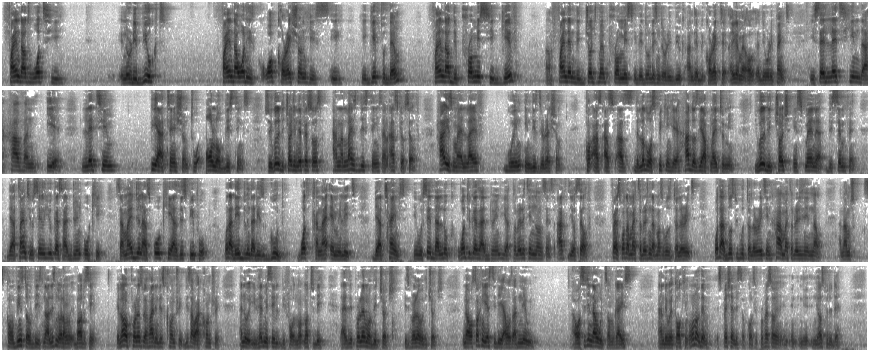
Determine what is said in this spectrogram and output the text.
find out what he you know, rebuked, find out what, he, what correction he, he gave to them, find out the promise he gave, and find them the judgment promise if they don't listen to rebuke and they'll be corrected. Are you going to oh, and they will repent? He said, Let him that have an ear, let him pay attention to all of these things. So you go to the church in Ephesus, analyze these things, and ask yourself, How is my life going in this direction? As, as, as the Lord was speaking here, how does it apply to me? You go to the church in Smyrna, the same thing. There are times you say, oh, You guys are doing okay. So, am I doing as okay as these people? What are they doing that is good? What can I emulate? There are times he will say that, Look, what you guys are doing, you are tolerating nonsense. Ask yourself, first, what am I tolerating that I'm not supposed to tolerate? What are those people tolerating? How am I tolerating it now? And I'm convinced of this. Now, listen to what I'm about to say. A lot of problems we've had in this country. This is our country. Anyway, you heard me say it before, not, not today. That is the problem of the church. It's the problem of the church. You know, I was talking yesterday, I was at Nnewi. I was sitting down with some guys, and they were talking. One of them, a specialist, of course, a professor in, in, in the hospital there.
